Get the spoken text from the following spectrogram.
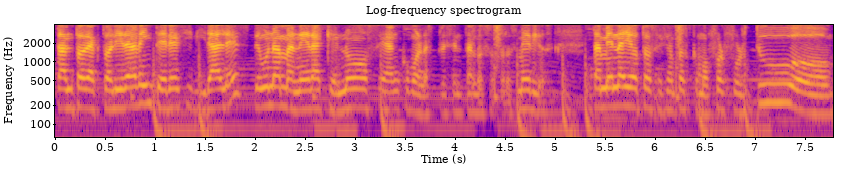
tanto de actualidad de interés y virales, de una manera que no sean como las presentan los otros medios. También hay otros ejemplos como 442 o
